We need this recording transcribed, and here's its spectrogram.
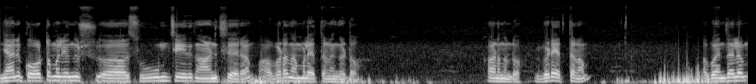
ഞാൻ കോട്ടമലയൊന്ന് സൂം ചെയ്ത് കാണിച്ചു തരാം. അവിടെ നമ്മൾ എത്തണം കേട്ടോ. കാണുന്നുണ്ടോ? ഇവിടെ എത്തണം. അപ്പോൾ എന്തായാലും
